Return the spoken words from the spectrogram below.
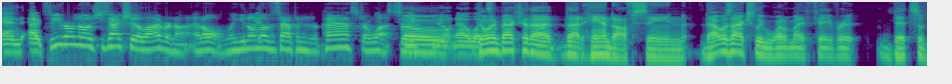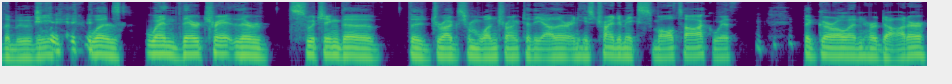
And uh, so you don't know if she's actually alive or not at all. Like you don't know if this happened in the past or what. So you don't know what's- going back to that that handoff scene, that was actually one of my favorite bits of the movie was when they're tra- they're switching the the drugs from one trunk to the other, and he's trying to make small talk with the girl and her daughter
